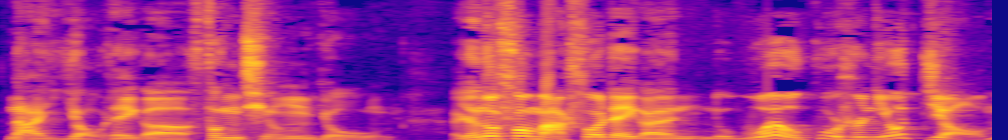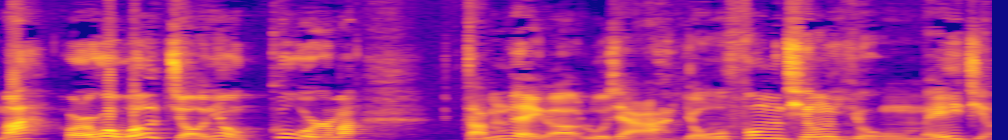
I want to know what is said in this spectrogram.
那有这个风情，有人都说嘛，说这个我有故事，你有酒吗？或者说我有酒，你有故事吗？咱们这个路线啊，有风情，有美景。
